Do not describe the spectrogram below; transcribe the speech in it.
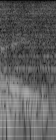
Hey.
